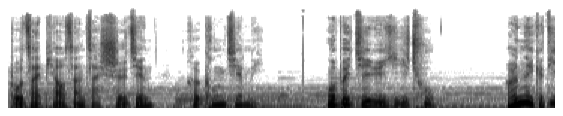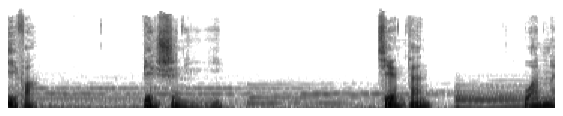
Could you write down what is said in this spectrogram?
不再飘散在时间和空间里。我被集于一处。而那个地方，便是你。简单，完美，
